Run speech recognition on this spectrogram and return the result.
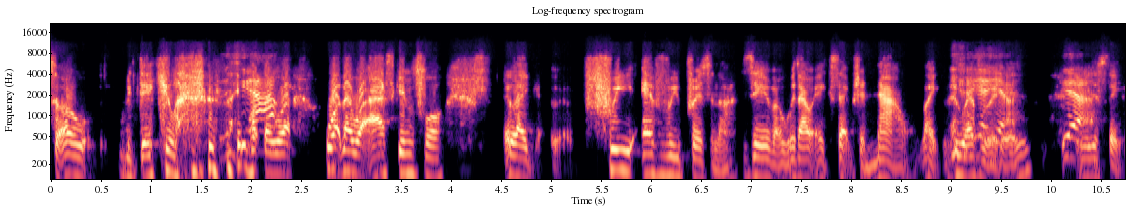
so ridiculous like yeah. what they were what they were asking for. Like free every prisoner, zero without exception now, like whoever it is. Yeah. you just think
